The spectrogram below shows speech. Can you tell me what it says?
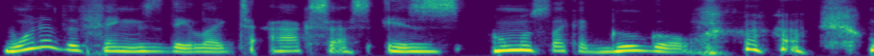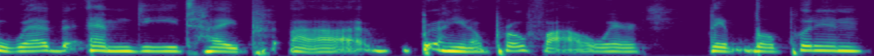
One of the things they like to access is almost like a Google WebMD type, uh, you know, profile where they, they'll put in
